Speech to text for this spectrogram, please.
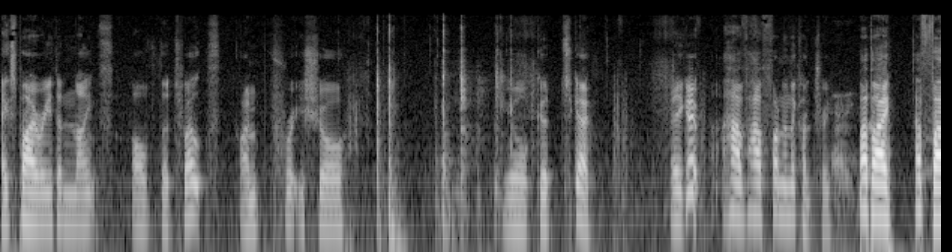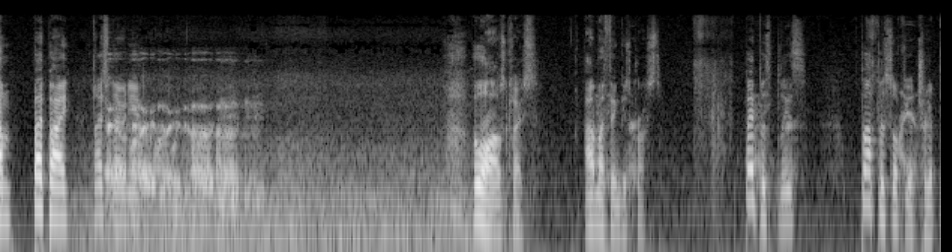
Expiry the 9th of the 12th. I'm pretty sure you're good to go. There you go. Have have fun in the country. Bye bye. Have fun. Bye bye. Nice knowing you. Oh, that was close. I have my fingers crossed. Papers, please. Purpose of your trip.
